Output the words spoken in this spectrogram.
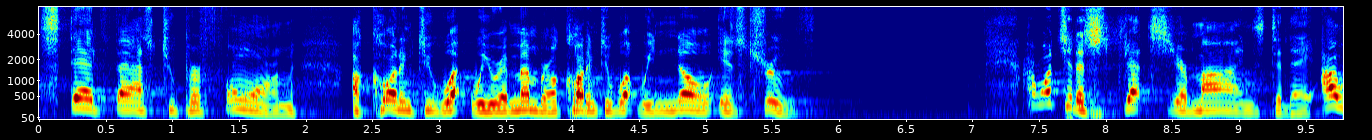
steadfast to perform according to what we remember, according to what we know is truth. I want you to stretch your minds today. I,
